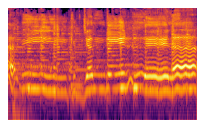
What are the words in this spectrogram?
أبيك بجنبي الليلة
